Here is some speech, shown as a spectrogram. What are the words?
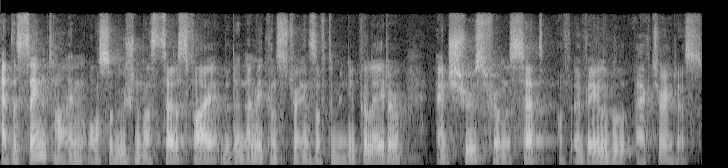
At the same time, our solution must satisfy the dynamic constraints of the manipulator and choose from a set of available actuators.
